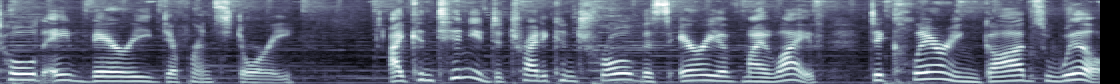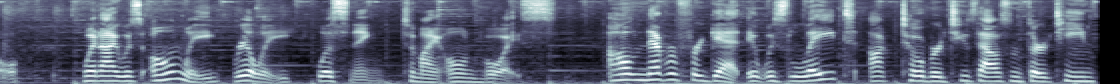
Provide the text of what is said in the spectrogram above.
told a very different story. I continued to try to control this area of my life, declaring God's will when I was only really listening to my own voice. I'll never forget, it was late October 2013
